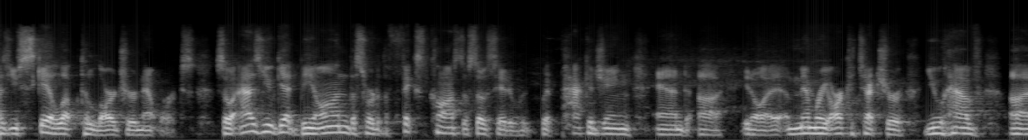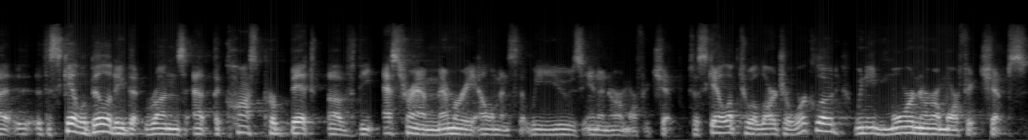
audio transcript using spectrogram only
as you scale up to larger networks. So as you get beyond the sort of the fixed cost associated with, with packaging and uh, you know a, memory architecture, you have uh, the scalability that runs at the cost per bit of the SRAM memory elements that we use in a neuromorphic chip. To scale up to a larger workload, we need more neuromorphic chips.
